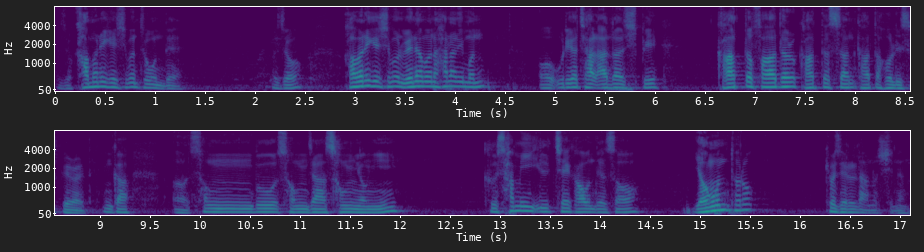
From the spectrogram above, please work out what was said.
그죠? 가만히 계시면 좋은데, 그죠? 가만히 계시면 왜냐하면 하나님은 어, 우리가 잘 알다시피 God the Father, God the Son, God the Holy Spirit. 그러니까 어, 성부, 성자, 성령이 그 삼위일체 가운데서 영원토록 교제를 나누시는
